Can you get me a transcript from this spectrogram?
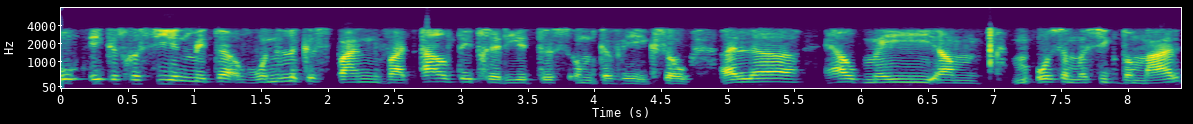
ek is gesien met 'n wonderlike span wat altyd gereed is om te werk. So hulle help my um ons musiek bemark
